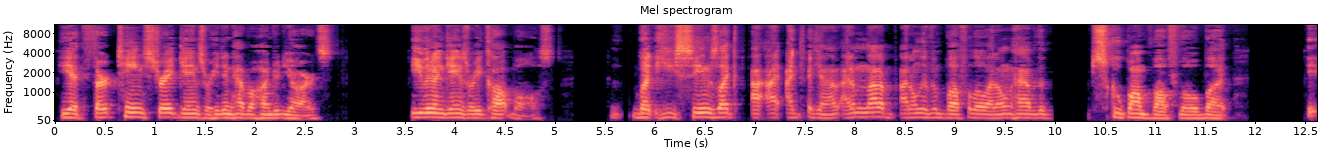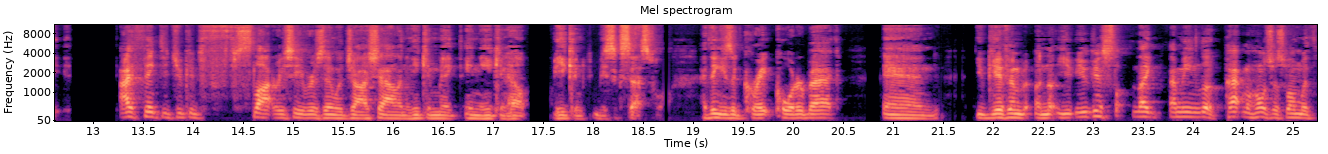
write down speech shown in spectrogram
He had 13 straight games where he didn't have 100 yards, even in games where he caught balls. But he seems like I, I again, I'm not a, I don't live in Buffalo. I don't have the scoop on Buffalo, but it, I think that you could slot receivers in with Josh Allen and he can make and he can help. He can be successful. I think he's a great quarterback, and you give him a, you, you can like I mean, look, Pat Mahomes just won with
